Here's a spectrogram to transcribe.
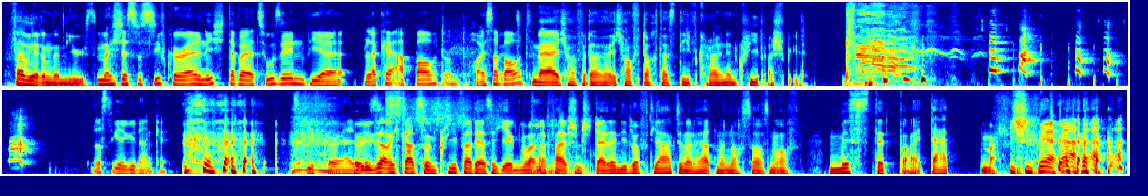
verwirrende News. Möchtest du Steve Carell nicht dabei zusehen, wie er Blöcke abbaut und Häuser baut? Naja, ich hoffe, dass, ich hoffe doch, dass Steve Carell einen Creeper spielt. Lustiger Gedanke. Steve Carell. Wieso habe ich gerade so einen Creeper, der sich irgendwo an der falschen Stelle in die Luft jagt und dann hört man noch so aus dem Off. Missed it by that much.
